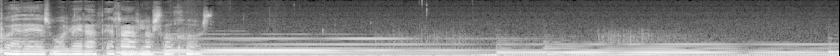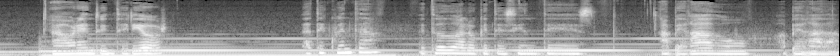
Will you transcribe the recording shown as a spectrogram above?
puedes volver a cerrar los ojos. En tu interior, date cuenta de todo a lo que te sientes apegado, apegada.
